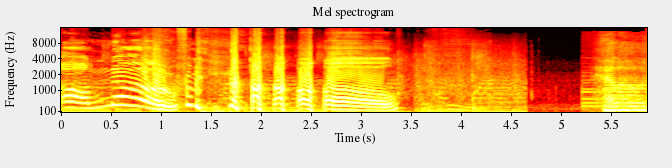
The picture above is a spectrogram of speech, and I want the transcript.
Oh no! From no! Hello,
